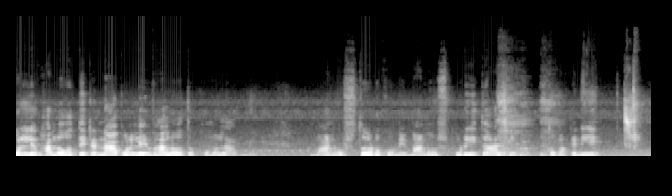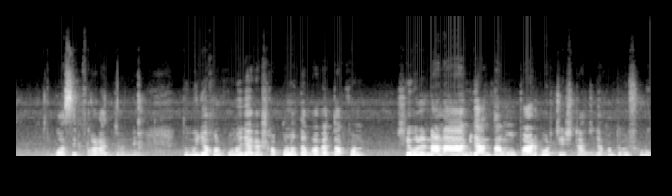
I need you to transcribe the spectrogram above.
করলে ভালো হতো, এটা না বললেই ভালো হতো, কোনো লাভ নেই। মানুষ তো ওরকমই, মানুষ পড়েই তো আছে তোমাকে নিয়ে গসিপ করার জন্যে। তুমি যখন কোনো জায়গায় সফলতা পাবে তখন সে বলে, না না, আমি জানতাম ও পারবে, ওর চেষ্টা আছে। যখন তুমি শুরু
